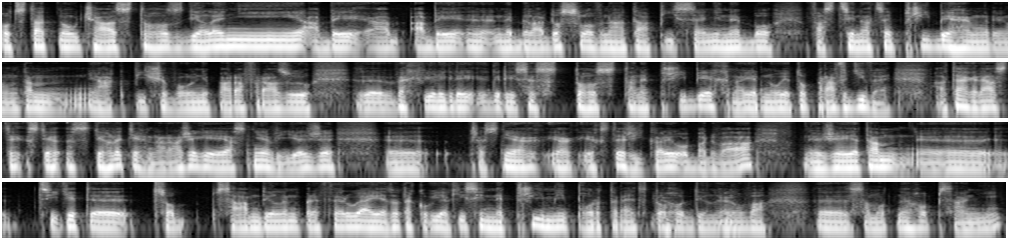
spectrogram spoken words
podstatnou část toho sdělení, aby, aby nebyla doslovná ta píseň, nebo fascinace příběhem, kdy on tam nějak píše volně, parafrázuju, ve chvíli, kdy, kdy se z toho stane příběh, najednou je to pravdivé. A tak dále. Z těchto těch narážek je jasně vidět, že eh, přesně jak, jak, jak jste říkali oba dva, že je tam e, cítit, e, co sám Dylan preferuje a je to takový jakýsi nepřímý portrét toho jo, Dylanova jo. E, samotného psaní.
